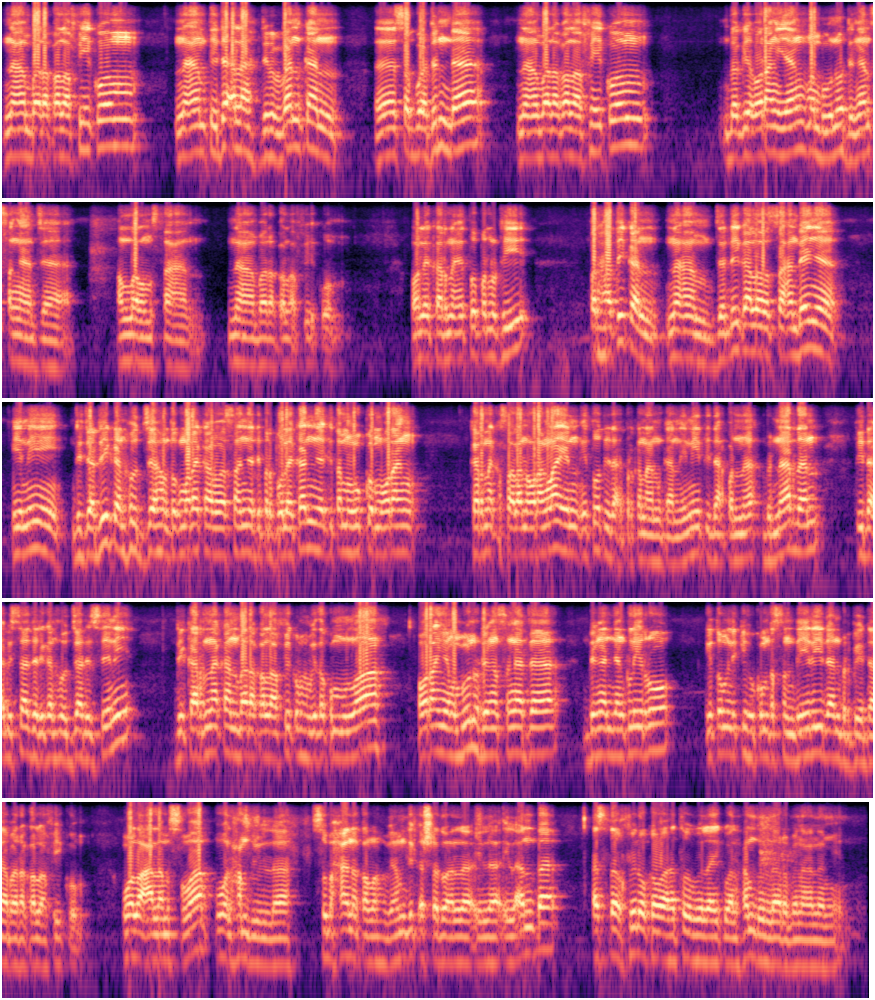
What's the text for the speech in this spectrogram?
na'am barakallahu fikum na'am tidaklah dibebankan e, sebuah denda. Na'am barakallahu fikum bagi orang yang membunuh dengan sengaja. Allah musta'an. Na'am barakallahu fikum. Oleh karena itu perlu diperhatikan. Na'am. Jadi kalau seandainya ini dijadikan hujah untuk mereka bahwasanya diperbolehkannya kita menghukum orang karena kesalahan orang lain itu tidak perkenankan. Ini tidak benar dan tidak bisa jadikan hujah di sini dikarenakan barakallahu fikum hafizakumullah orang yang membunuh dengan sengaja dengan yang keliru itu memiliki hukum tersendiri dan berbeda barakallahu fikum. Wallahu alam shawab walhamdulillah. Subhanakallahumma wa bihamdika asyhadu an la ilaha illa anta astaghfiruka wa atubu ilaik. Walhamdulillahirabbil alamin.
